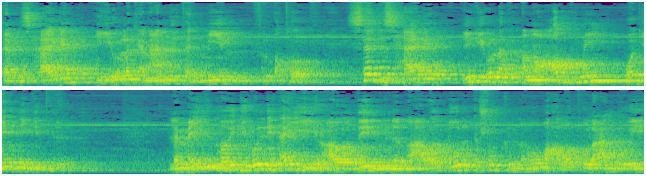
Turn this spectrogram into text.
خامس حاجة يجي يقول لك أنا عندي تنميل في الأطراف. سادس حاجة يجي يقول لك أنا عظمي واجعني جدا. لما يجي المريض يقول لي أي عرضين من الأعراض دول أشك إن هو على طول عنده إيه؟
